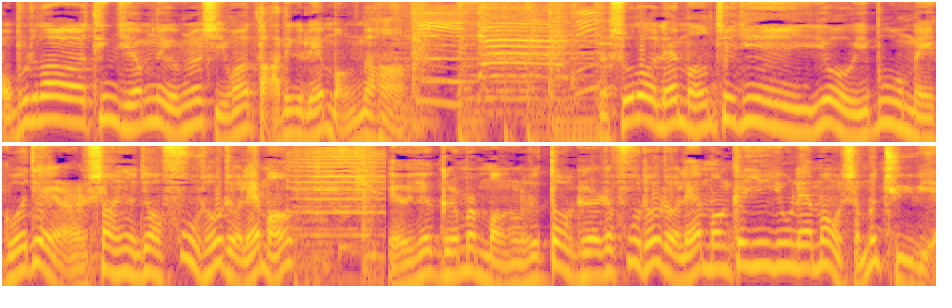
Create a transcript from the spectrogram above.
我不知道听节目的有没有喜欢打这个联盟的哈。说到联盟，最近又有一部美国电影上映，叫《复仇者联盟》。有一些哥们懵了，说豆哥，这复仇者联盟跟英雄联盟有什么区别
